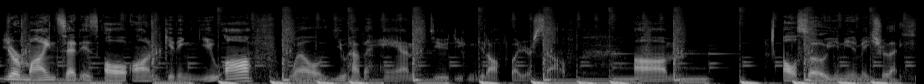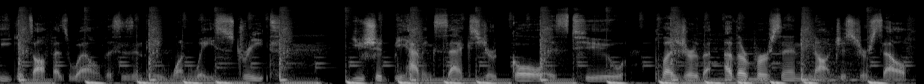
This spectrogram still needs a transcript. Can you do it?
your mindset is all on getting you off, well, you have a hand, dude. You can get off by yourself. Um, also, you need to make sure that he gets off as well. This isn't a one way street you should be having sex. Your goal is to pleasure the other person, not just yourself.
